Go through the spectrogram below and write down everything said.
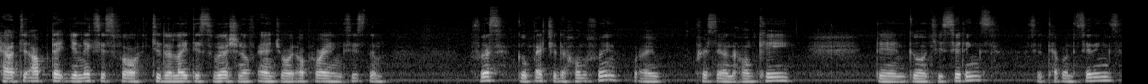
how to update your Nexus 4 to the latest version of Android operating system. First, go back to the home screen by pressing on the home key, then go into settings, so tap on settings,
